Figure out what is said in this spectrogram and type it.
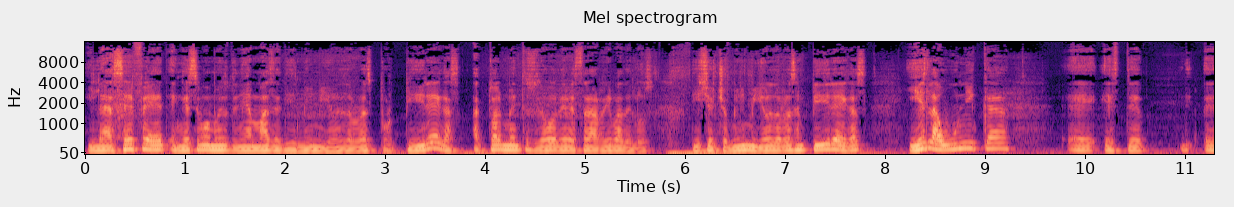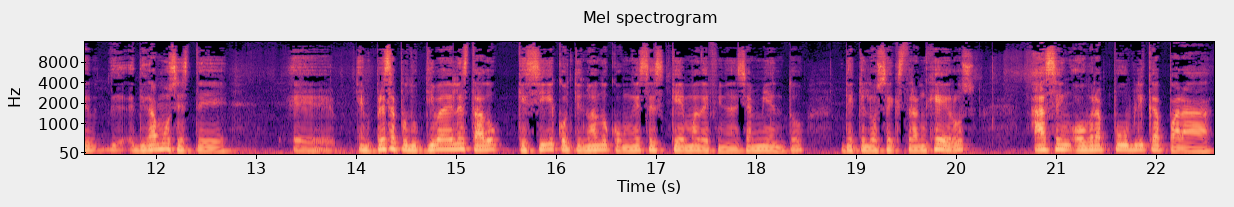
y la CFE en ese momento tenía más de 10 mil millones de dólares por pidiregas. Actualmente su deuda debe estar arriba de los 18 mil millones de dólares en pidiregas y es la única, eh, este, eh, digamos, este, eh, empresa productiva del Estado que sigue continuando con ese esquema de financiamiento de que los extranjeros hacen obra pública para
